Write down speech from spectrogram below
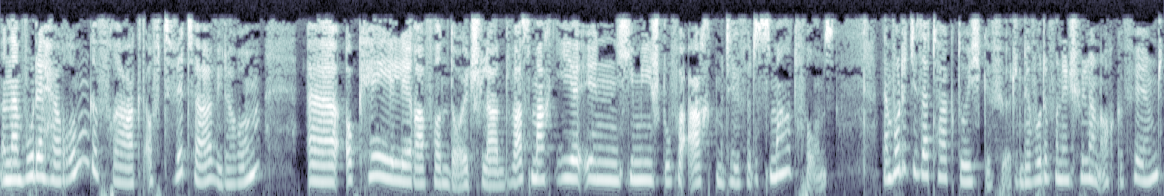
Und dann wurde herumgefragt auf Twitter wiederum, äh, okay, Lehrer von Deutschland, was macht ihr in Chemiestufe 8 mit Hilfe des Smartphones? Dann wurde dieser Tag durchgeführt und der wurde von den Schülern auch gefilmt.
